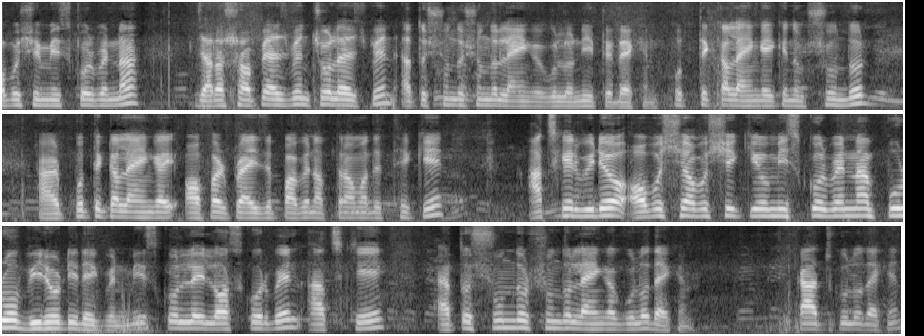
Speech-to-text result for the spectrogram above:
অবশ্যই মিস করবেন না। যারা শপে আসবেন, চলে আসবেন, এত সুন্দর সুন্দর লেহেঙ্গাগুলো নিতে। দেখেন, প্রত্যেকটা লেহেঙ্গাই কিন্তু সুন্দর। আর প্রত্যেকটা লেহেঙ্গাই অফার প্রাইসে পাবেন আপনারা আমাদের থেকে। আজকের ভিডিও অবশ্যই অবশ্যই কেউ মিস করবেন না, পুরো ভিডিওটি দেখবেন। মিস করলেই লস করবেন। আজকে এত সুন্দর সুন্দর লেহেঙ্গাগুলো দেখেন, কাজগুলো দেখেন।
